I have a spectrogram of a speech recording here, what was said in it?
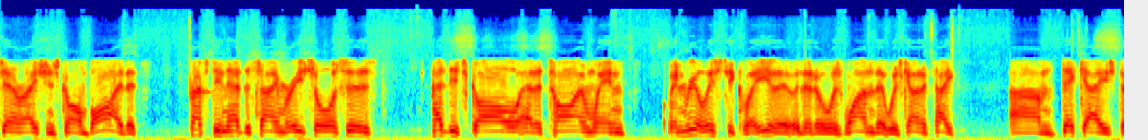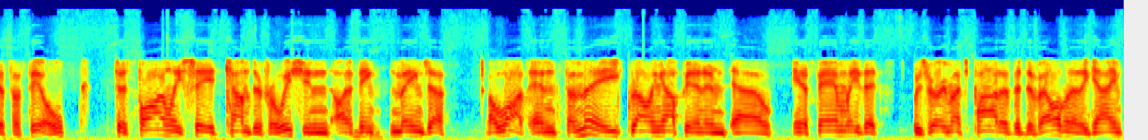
generations gone by that perhaps didn't have the same resources, had this goal at a time when, when realistically, that it was one that was going to take um, decades to fulfil. To finally see it come to fruition, I think means a a lot. And for me, growing up in an, uh, in a family that was very much part of the development of the game,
